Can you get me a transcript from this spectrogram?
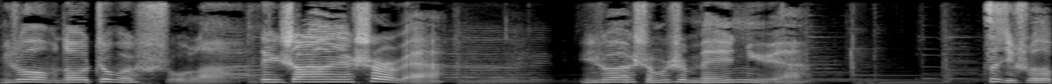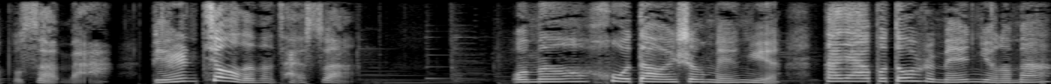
你说我们都这么熟了，跟你商量件事儿呗。你说什么是美女？自己说的不算吧，别人叫的那才算。我们互道一声美女，大家不都是美女了吗？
